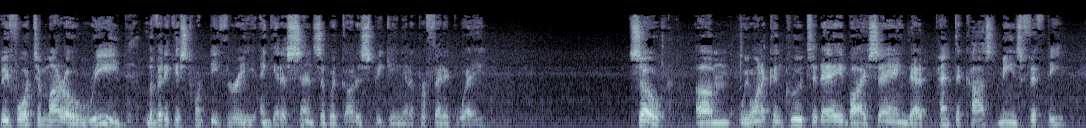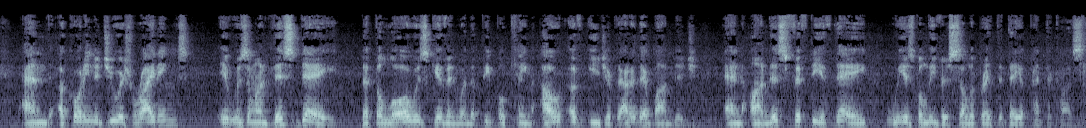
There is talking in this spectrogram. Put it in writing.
before tomorrow, read Leviticus 23 and get a sense of what God is speaking in a prophetic way. So, um, we want to conclude today by saying that Pentecost means 50, and according to Jewish writings, it was on this day that the law was given when the people came out of Egypt, out of their bondage. And on this 50th day, we as believers celebrate the day of Pentecost.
